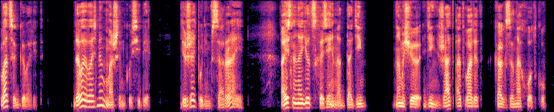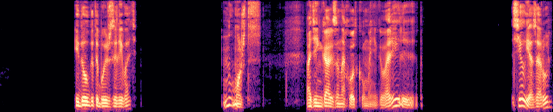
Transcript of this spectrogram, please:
Вацик говорит, давай возьмем машинку себе, держать будем в сарае, а если найдется хозяин, отдадим. Нам еще деньжат отвалят, как за находку. И долго ты будешь заливать? Ну, может, о деньгах за находку мы не говорили. Сел я за руль,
